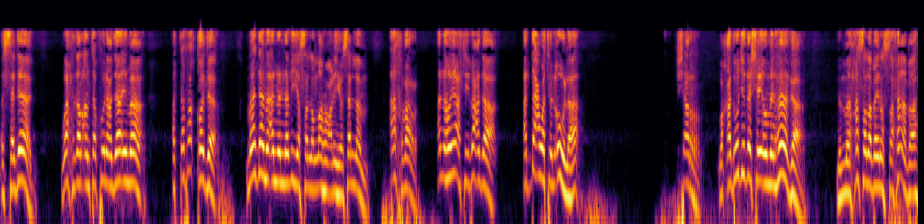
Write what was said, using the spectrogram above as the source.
والسداد. واحذر أن تكون دائما التفقد. ما دام أن النبي صلى الله عليه وسلم أخبر أنه يأتي بعد الدعوة الأولى شر. وقد وجد شيء من هذا مما حصل بين الصحابة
